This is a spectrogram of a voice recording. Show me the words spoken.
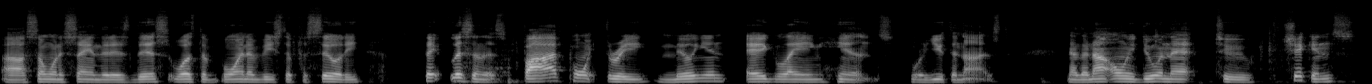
Uh, someone is saying that is this was the Buena Vista facility. Think, listen to this: 5.3 million egg-laying hens were euthanized. Now they're not only doing that to chickens,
